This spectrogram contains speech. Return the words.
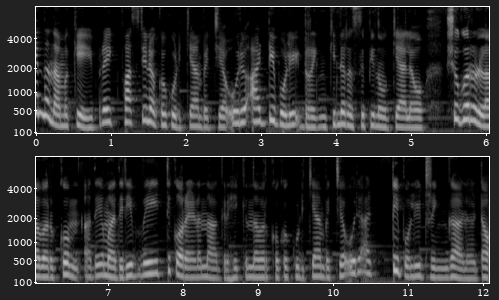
ഇന്ന് നമുക്ക് ബ്രേക്ക്ഫാസ്റ്റിനൊക്കെ കുടിക്കാൻ പറ്റിയ ഒരു അടിപൊളി ഡ്രിങ്കിന്റെ റെസിപ്പി നോക്കിയാലോ? ഷുഗർ ഉള്ളവർക്കും അതേമാതിരി വെയിറ്റ് കുറയണമെന്ന് ആഗ്രഹിക്കുന്നവർക്കൊക്കെ കുടിക്കാൻ പറ്റിയ ഒരു അടിപൊളി ഡ്രിങ്കാണ് കേട്ടോ.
